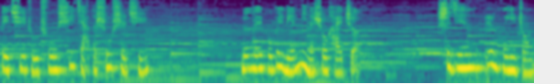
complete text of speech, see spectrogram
被驱逐出虚假的舒适区，沦为不被怜悯的受害者。世间任何一种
